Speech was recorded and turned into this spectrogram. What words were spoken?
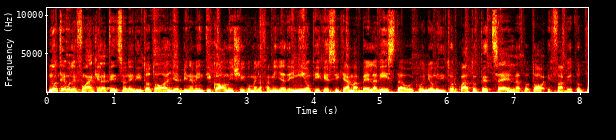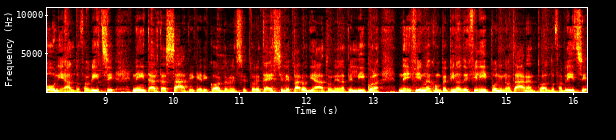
Notevole fu anche l'attenzione di Totò agli abbinamenti comici, come la famiglia dei miopi che si chiama Bella Vista, o i cognomi di Torquato Perzella, Totò e Fabio Topponi, Aldo Fabrizi, nei Tartassati, che ricordano il settore tessile parodiato nella pellicola, nei film con Peppino De Filippo, Nino Taranto, Aldo Fabrizi,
